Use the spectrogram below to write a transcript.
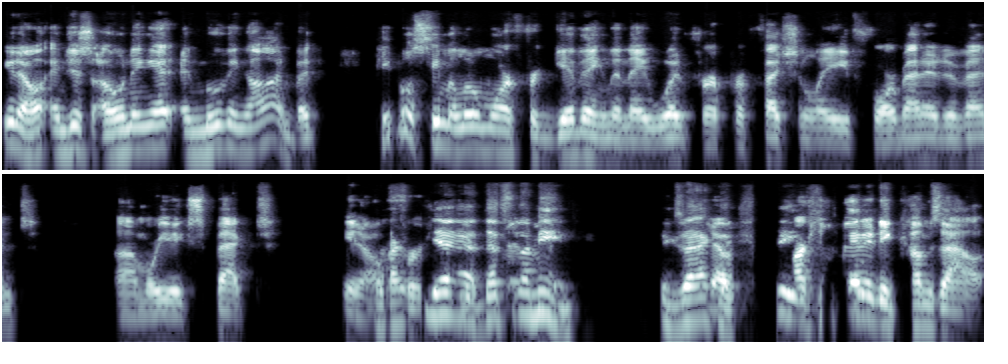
you know, and just owning it and moving on. But people seem a little more forgiving than they would for a professionally formatted event um, where you expect, you know, right. yeah, that's what I mean. Exactly. You know, our humanity comes out.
